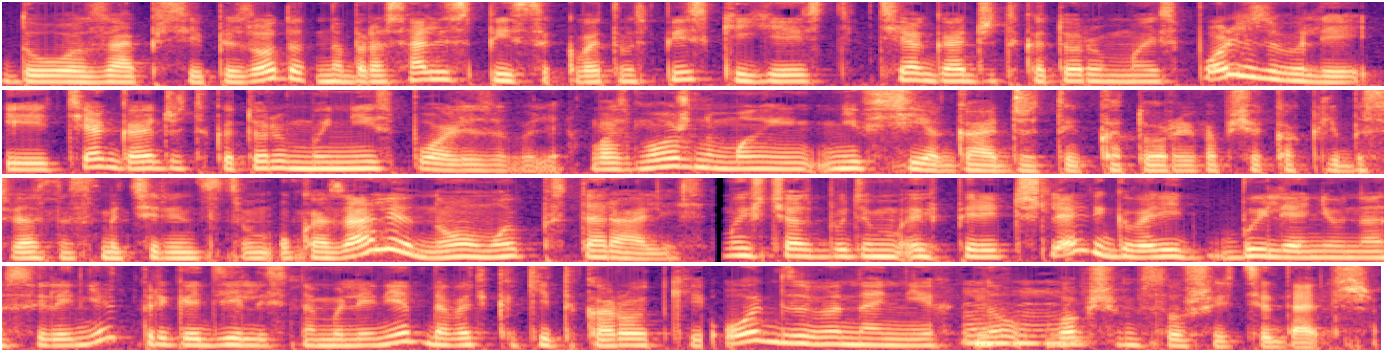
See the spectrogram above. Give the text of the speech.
до записи эпизода набросали список. В этом списке есть те гаджеты, которые мы использовали, и те гаджеты, которые мы не использовали. Возможно, мы не все гаджеты, которые вообще как-либо связаны с материнством, указали, но мы постарались. Мы сейчас будем их перечислять, говорить, были они у нас или нет, пригодились нам или нет, давать какие-то короткие отзывы на них. Угу. Ну, в общем, слушайте дальше.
